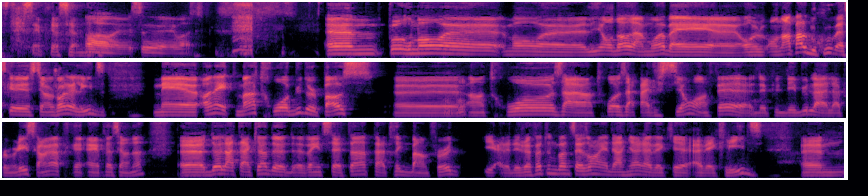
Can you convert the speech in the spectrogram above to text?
C'était assez impressionnant. Ah ouais, ça, ouais. Euh, pour mon, euh, mon euh, Lion d'or à moi, ben, on, on en parle beaucoup parce que c'est un joueur de Leeds. Mais honnêtement, trois buts, deux passes euh, Mhm. en, trois, en trois apparitions, en fait, euh, depuis le début de la, la Premier League, c'est quand même impressionnant. Euh, de l'attaquant de, de 27 ans, Patrick Bamford, il avait déjà fait une bonne saison l'année dernière avec, avec Leeds. Euh,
